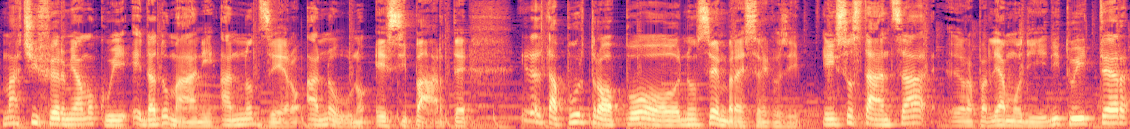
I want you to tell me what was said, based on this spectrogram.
ma ci fermiamo qui e da domani anno zero, anno uno e si parte. In realtà purtroppo non sembra essere così. In sostanza, ora parliamo di, di Twitter,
